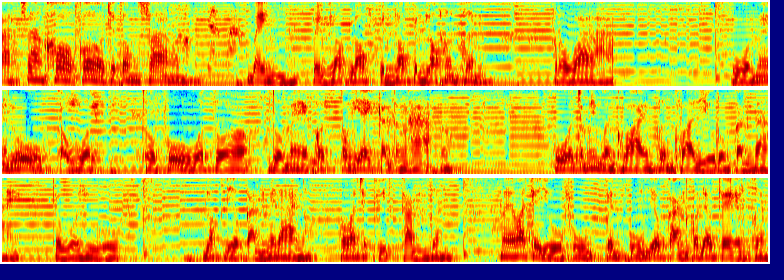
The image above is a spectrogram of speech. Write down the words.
การสร้างคอก็จะต้องสร้างแบ่งเป็นล็อกล็อกเป็นล็อกเป็นล็อกนั่นเพื่อน เพราะว่าวัวแม่ลูกกับวัวตัวผู้วัวตัวตัวแม่ก็จะต้องแยกกันต่างหากเนาะวัวจะไม่เหมือนควายเพื่อนควายอยู่รวมกันได้ แต่วัวอยู่ล็อกเดียวกันไม่ได้เนาะเพราะว่าจะขีดกันเพื่อนไม่ว่าจะอยู่ฝูงเป็นฝูงเดียวกันก็แล้วแต่เพื่อน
